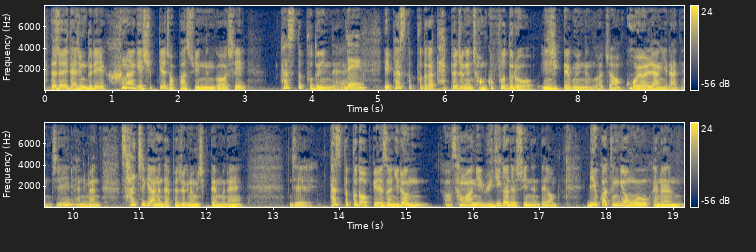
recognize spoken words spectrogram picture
근데 저희 대중들이 흔하게 쉽게 접할 수 있는 것이 패스트푸드인데 네. 이 패스트푸드가 대표적인 정크푸드로 인식되고 있는 거죠. 고열량이라든지 네. 아니면 살찌게 하는 대표적인 음식 때문에 이제 패스트푸드 업계에서는 이런 어, 상황이 위기가 될 수 있는데요. 미국 같은 경우에는 어,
